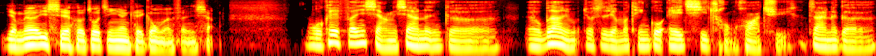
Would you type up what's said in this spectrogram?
有没有一些合作经验可以跟我们分享？我可以分享一下那个。呃，我不知道有就是有没有听过 A 七重划区，在那个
